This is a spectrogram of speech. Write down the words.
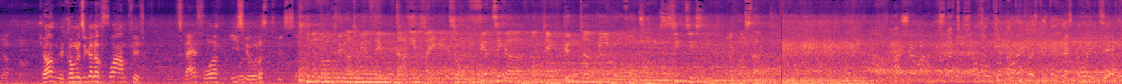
Ja, Schau, wir kommen sogar noch vor Ampfiff. Zwei vor, easy, oder? Spielerlob, wir gratulieren dem Daniel Weigel zum 40er und dem Günther Wiehofer zum 70. Geburtstag. Universiteit erstmal mal im Zentrum.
